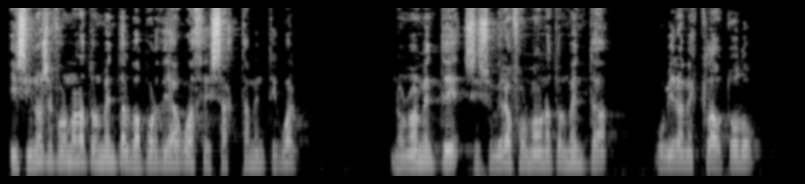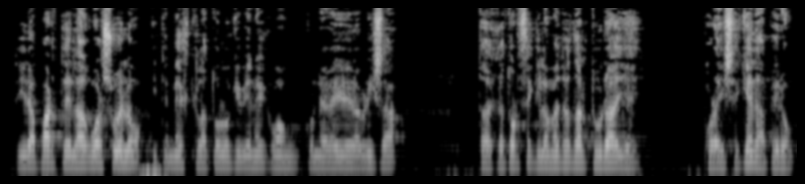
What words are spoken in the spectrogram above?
y si no se forma la tormenta, el vapor de agua hace exactamente igual. Normalmente, si se hubiera formado una tormenta, hubiera mezclado todo, tira parte del agua al suelo y te mezcla todo lo que viene con, con el aire y la brisa hasta 14 kilómetros de altura y ahí, por ahí se queda. Pero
